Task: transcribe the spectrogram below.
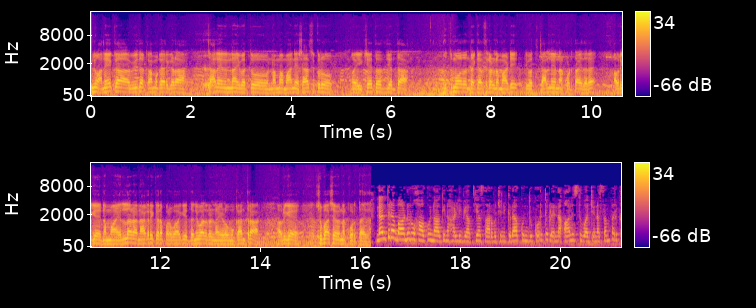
ಇನ್ನೂ ಅನೇಕ ವಿವಿಧ ಕಾಮಗಾರಿಗಳ ಚಾಲನೆಯನ್ನು ಇವತ್ತು ನಮ್ಮ ಮಾನ್ಯ ಶಾಸಕರು ಈ ಕ್ಷೇತ್ರಾದ್ಯಂತ ಉತ್ತಮವಾದಂಥ ಕೆಲಸಗಳನ್ನ ಮಾಡಿ ಇವತ್ತು ಚಾಲನೆಯನ್ನು ಕೊಡ್ತಾ ಇದ್ದಾರೆ. ಅವರಿಗೆ ನಮ್ಮ ಎಲ್ಲರ ನಾಗರಿಕರ ಪರವಾಗಿ ಧನ್ಯವಾದಗಳನ್ನ ಹೇಳುವ ಮುಖಾಂತರ ಅವರಿಗೆ ಶುಭಾಶಯವನ್ನು ಕೋರ್ತಾ ಇದೆ ನಂತರ ಬಾಣೂರು ಹಾಗೂ ನಾಗಿನಹಳ್ಳಿ ವ್ಯಾಪ್ತಿಯ ಸಾರ್ವಜನಿಕರ ಕುಂದುಕೊರತೆಗಳನ್ನು ಆಲಿಸುವ ಜನಸಂಪರ್ಕ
